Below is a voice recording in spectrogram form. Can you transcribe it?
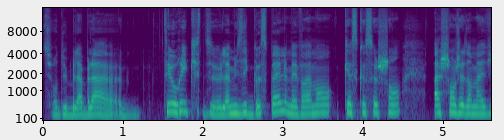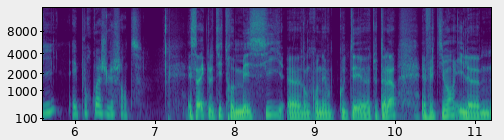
sur du blabla théorique de la musique gospel, mais vraiment, qu'est-ce que ce chant a changé dans ma vie et pourquoi je le chante? Et c'est vrai que le titre Messie, euh, donc on a écouté euh, tout à l'heure, effectivement, il, euh,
